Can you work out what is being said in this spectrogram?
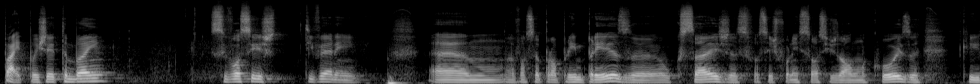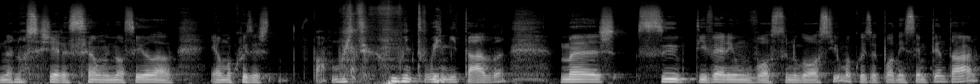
Pá, e depois é também, se vocês tiverem um, a vossa própria empresa, o que seja, se vocês forem sócios de alguma coisa, que na nossa geração e nossa idade é uma coisa pá, muito, muito limitada, mas se tiverem um vosso negócio, uma coisa que podem sempre tentar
